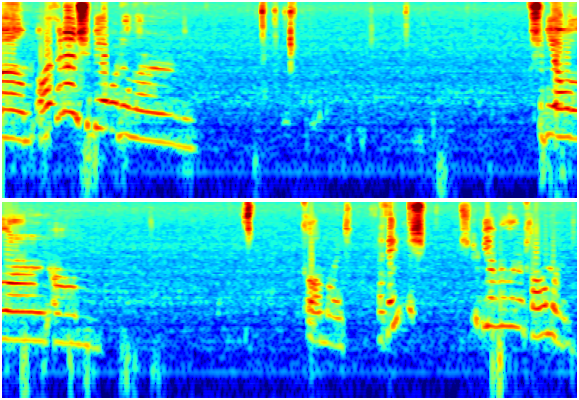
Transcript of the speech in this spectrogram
Um, Arcanine should be able to learn... Should be able to learn, um... Calm Mind. I think he should, should be able to learn Calm Mind.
